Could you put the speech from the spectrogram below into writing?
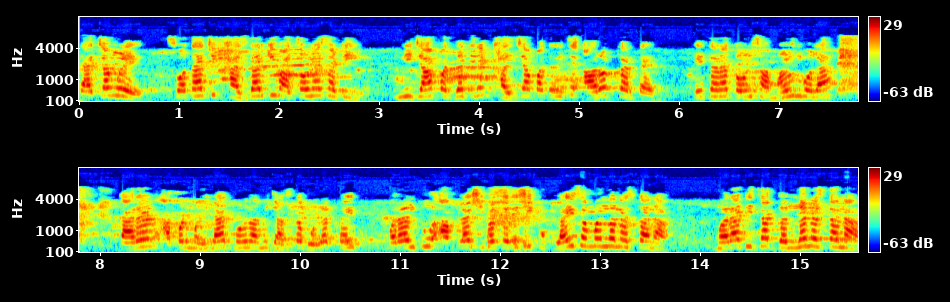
त्याच्यामुळे स्वतःची खासदारकी वाचवण्यासाठी तुम्ही ज्या पद्धतीने खालच्या पातळीचे आरोप करतायत हे जरा तोंड सांभाळून बोला. कारण आपण महिला म्हणून आम्ही जास्त बोलत नाहीत. परंतु आपला शिवसेनेशी कुठलाही संबंध नसताना मराठीचा गंध नसताना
